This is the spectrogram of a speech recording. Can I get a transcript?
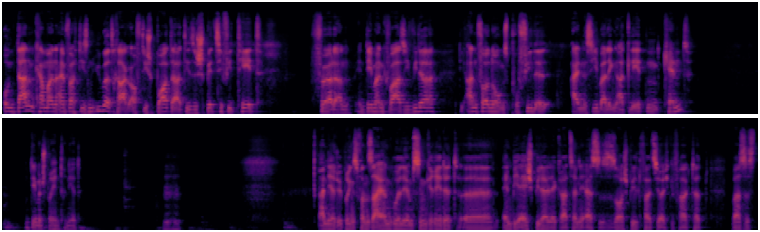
Und dann kann man einfach diesen Übertrag auf die Sportart, diese Spezifität fördern, indem man quasi wieder die Anforderungsprofile eines jeweiligen Athleten kennt und dementsprechend trainiert. Mhm. Andi hat übrigens von Zion Williamson geredet, äh, NBA-Spieler, der gerade seine erste Saison spielt, falls ihr euch gefragt habt, was ist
